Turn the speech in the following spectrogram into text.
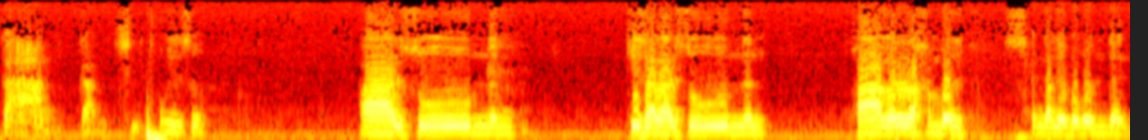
깡깡 칠통해서 알 수 없는, 계산할 수 없는 과거를 한번 생각해 보건대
